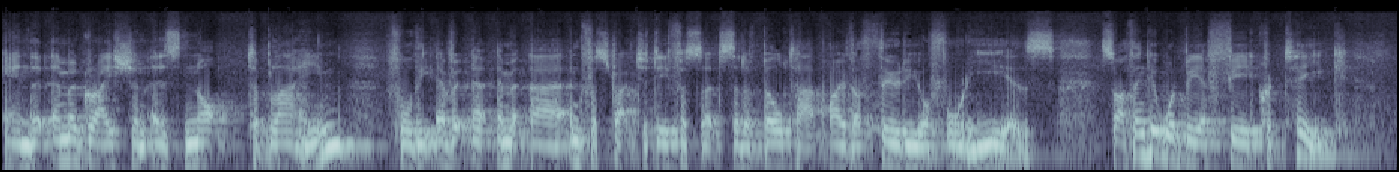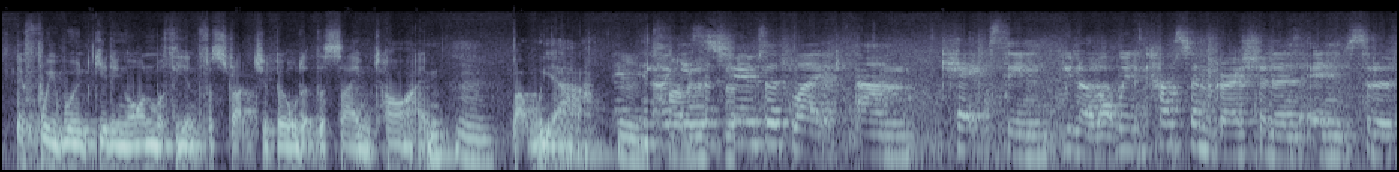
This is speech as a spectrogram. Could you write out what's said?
and that immigration is not to blame for the uh, infrastructure deficits that have built up over 30 or 40 years. So I think it would be a fair critique if we weren't getting on with the infrastructure build at the same time, mm. but we are. And, and I guess in terms of like um, caps, then you know, like when it comes to immigration and, and sort of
